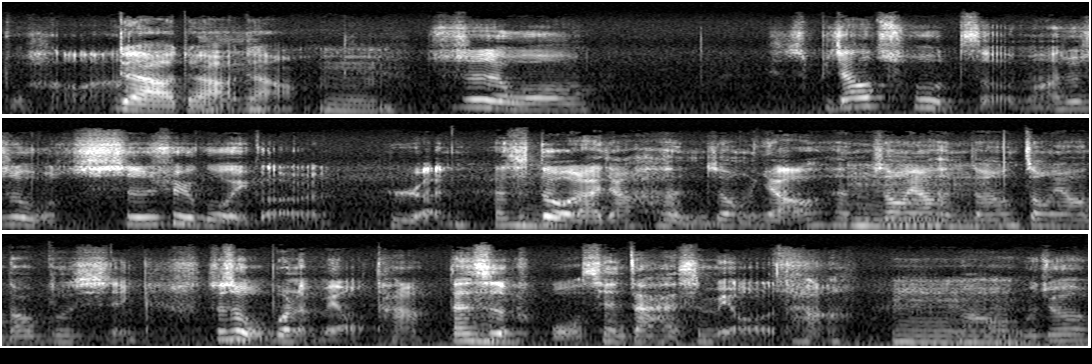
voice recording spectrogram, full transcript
不好啊。对啊，对啊，嗯对啊，嗯就是我比较挫折嘛，就是我失去过一个人，他是对我来讲很重要，很重要，很重要，重要到不行。就是我不能没有他，但是我现在还是没有了他。嗯然后我就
